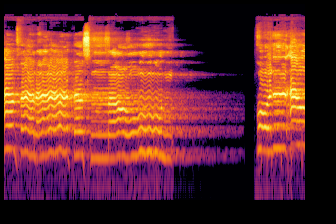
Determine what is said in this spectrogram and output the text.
أفلا تسمعون قل أعلم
